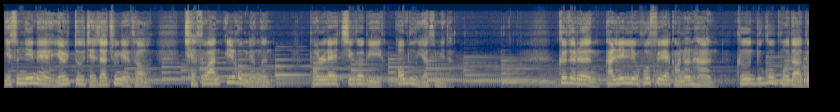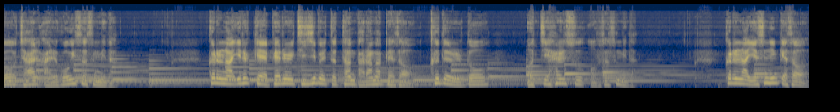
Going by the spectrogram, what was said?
예수님의 열두 제자 중에서 최소한 일곱 명은 본래 직업이 어부였습니다. 그들은 갈릴리 호수에 관한 한 그 누구보다도 잘 알고 있었습니다. 그러나 이렇게 배를 뒤집을 듯한 바람 앞에서 그들도 어찌할 수 없었습니다. 그러나 예수님께서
